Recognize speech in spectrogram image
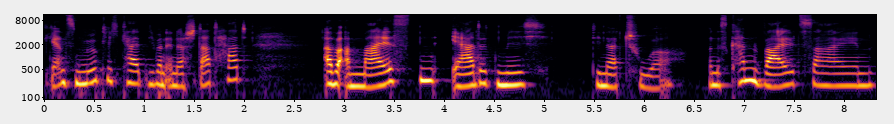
die ganzen Möglichkeiten, die man in der Stadt hat. Aber am meisten erdet mich die Natur. Und es kann Wald sein,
